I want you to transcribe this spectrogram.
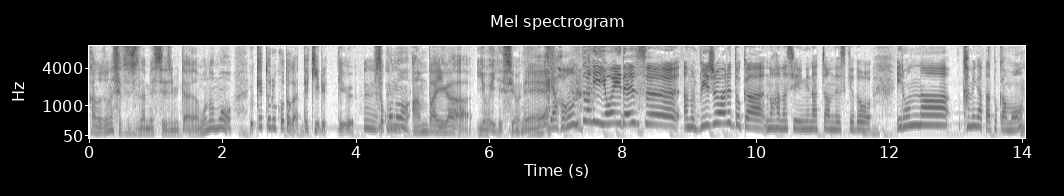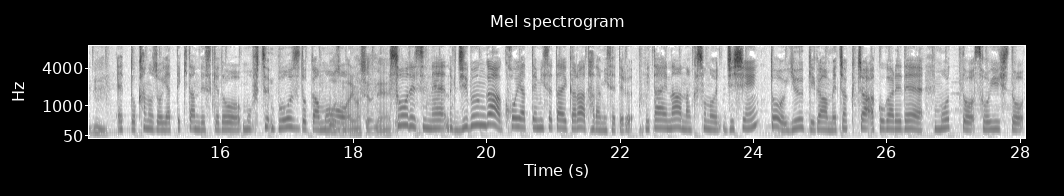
彼女の切実なメッセージみたいなものも受け取ることができるっていう、うんうん。そこの塩梅が良いですよね。いや本当に良いです。あのビジュアルとかの話になっちゃうんですけど、いろんな髪型とかも、うんうん。えっと、彼女やってきたんですけどもう普通に坊主とかも坊主もありますよね。そうですね。なんか自分がこうやって見せたいからただ見せてるみたいななんかその自信と勇気がめちゃくちゃ憧れでもっとそういう人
